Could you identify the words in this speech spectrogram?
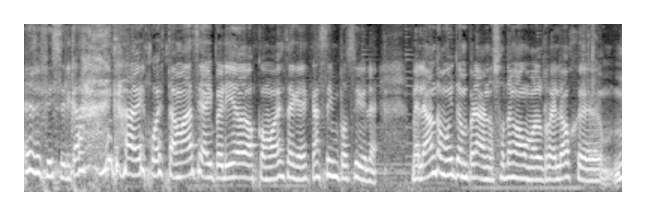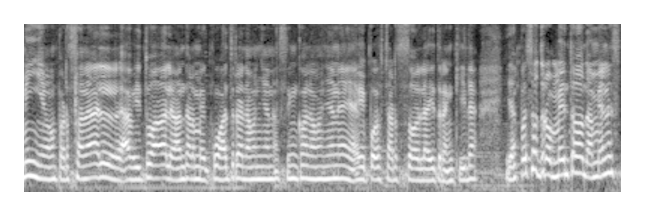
Es difícil, cada, vez cuesta más y hay periodos como este que es casi imposible. Me levanto muy temprano, yo tengo como el reloj eh, mío, personal, habituado a levantarme 4 de la mañana, 5 de la mañana y ahí puedo estar sola y tranquila. Y después otro método también es,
